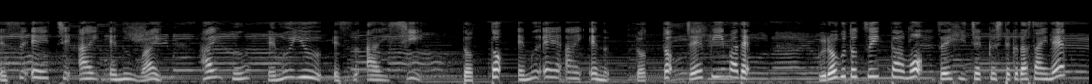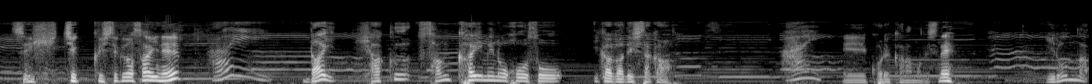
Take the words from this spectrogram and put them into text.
shiny-music.main.jp まで、ブログとツイッターもぜひチェックしてくださいね。ぜひチェックしてくださいね。はい。第103回目の放送、いかがでしたか？はい。えー、これからもですね、いろんな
